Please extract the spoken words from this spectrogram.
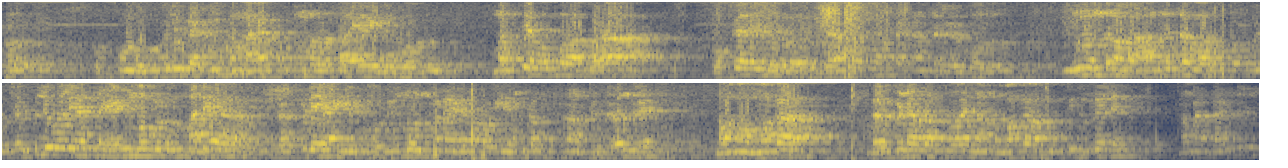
ಕೂಲಿ ಕಟ್ಟುವಂತ ಮನೆ ಕುಟುಂಬದ ತಾಯಿ ಆಗಿರ್ಬೋದು, ಮತ್ತೆ ಒಬ್ಬ ಬಡ ಒಕ್ಕ ವ್ಯಾಪಾರ ಮಾಡ್ತಕ್ಕಂಥ ಇರ್ಬೋದು ಇನ್ನೊಂದು ಅನ್ನದ ವಾಸ ಚಪ್ಪಲಿ ಒಲಿ ಅಂತ ಹೆಣ್ಮಗಳು ಮನೆ ಗರ್ಭಿಣಿ ಆಗಿರ್ಬೋದು, ಇನ್ನೊಂದು ಮನೆ ಅವ್ರು ಏನ್ ಕನಸು ಅಂತಿದ್ರು ಅಂದ್ರೆ ನಮ್ಮ ಮಗ ಗರ್ಭಿಣಿ ನನ್ನ ಮಗ ಹುಟ್ಟಿದ ಮೇಲೆ ನನ್ನ ಗಂಡನ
